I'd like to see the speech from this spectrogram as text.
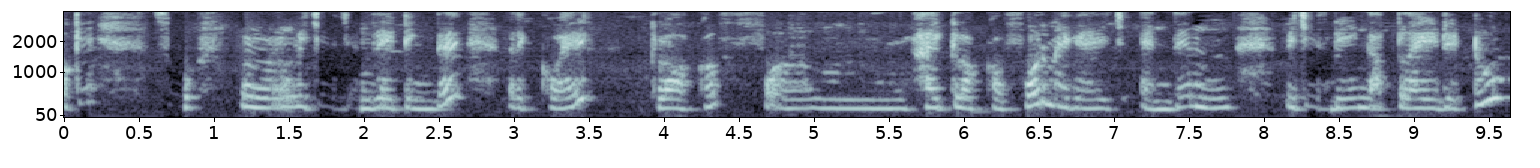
okay? So um, which is generating the required clock of um, high clock of 4 megahertz and then which is being applied to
